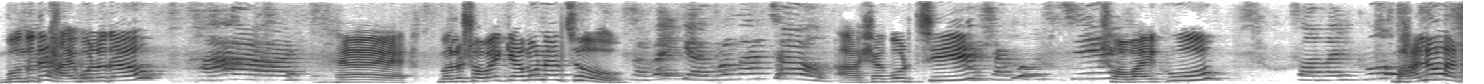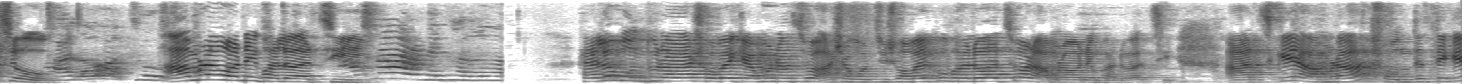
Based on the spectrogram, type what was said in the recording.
বন্ধুদের হাই বলে দাও। হ্যাঁ বলো সবাই কেমন আছো? আশা করছি সবাই খুব ভালো আছো। আমরাও অনেক ভালো আছি আমরা অনেক ভালো আছি। হ্যালো বন্ধুরা সবাই কেমন আছো? আশা করছি সবাই খুব ভালো আছো আর আমরা অনেক ভালো আছি। আজকে আমরা সন্ধ্যের থেকে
